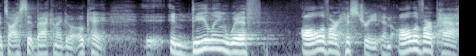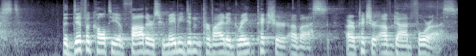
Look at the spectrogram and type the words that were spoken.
And so I sit back and I go, okay, in dealing with all of our history and all of our past, the difficulty of fathers who maybe didn't provide a great picture of us, or a picture of God for us.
